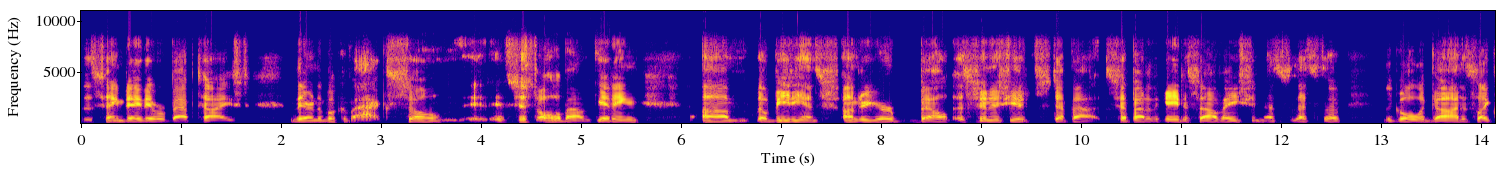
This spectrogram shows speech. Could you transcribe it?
the same day they were baptized there in the book of Acts. So it, it's just all about getting um, obedience under your belt as soon as you step out step out of the gate of salvation. That's that's the the goal of God. It's like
